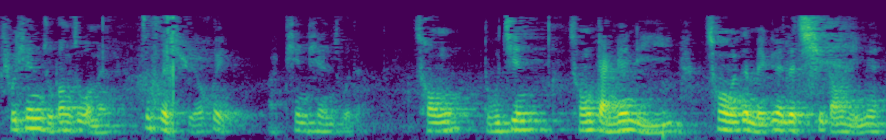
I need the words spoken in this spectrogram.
求天主帮助我们真正的学会啊听天主的，从读经，从感恩礼仪，从我们的每个人的祈祷里面，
